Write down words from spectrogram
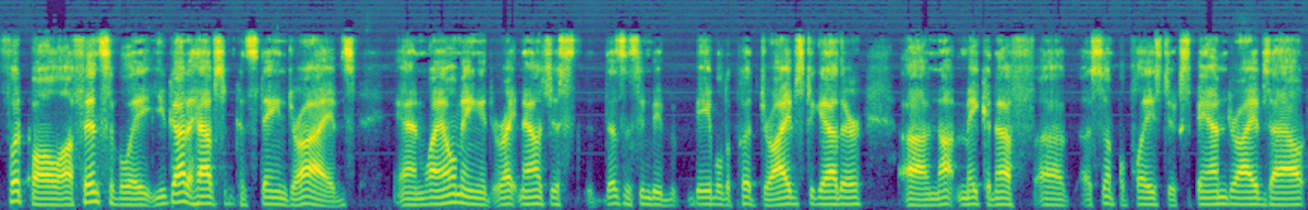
football offensively, you got to have some sustained drives. And Wyoming right now just doesn't seem to be, able to put drives together, uh, not make enough uh, uh, simple plays to expand drives out.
